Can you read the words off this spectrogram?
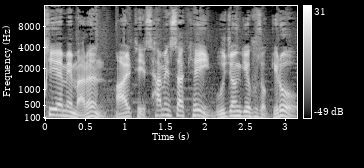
TMMR은 RT314K 무전기 후속기로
